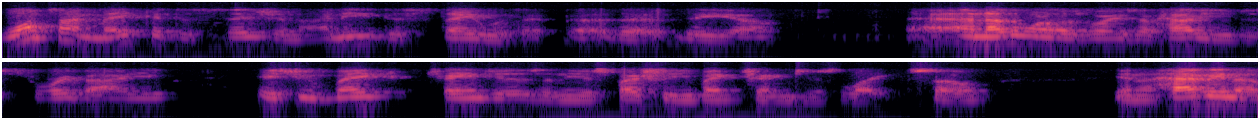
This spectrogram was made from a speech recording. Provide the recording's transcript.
once I make a decision, I need to stay with it. Uh, the the uh, another one of those ways of how do you destroy value is you make changes and you especially you make changes late. So, you know, having a,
